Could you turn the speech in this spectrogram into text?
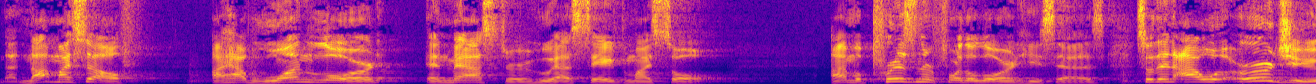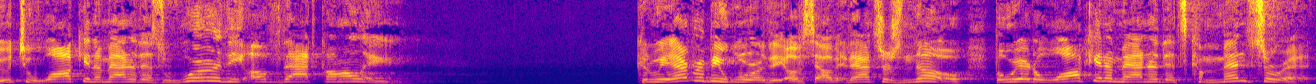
not myself. I have one Lord and master who has saved my soul. I'm a prisoner for the Lord, he says. So then I will urge you to walk in a manner that's worthy of that calling. Could we ever be worthy of salvation? The answer is no. But we are to walk in a manner that's commensurate,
